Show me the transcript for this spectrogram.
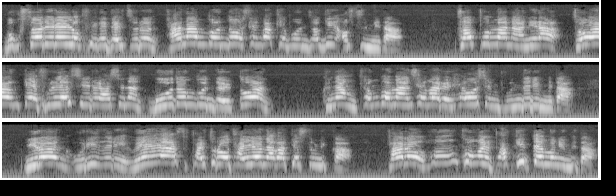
목소리를 높이게 될 줄은 단 한 번도 생각해 본 적이 없습니다. 저뿐만 아니라 저와 함께 블랙시를 하시는 모든 분들 또한 그냥 평범한 생활을 해오신 분들입니다. 이런 우리들이 왜 아스팔트로 달려나갔겠습니까? 바로 홍콩을 받기 때문입니다.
